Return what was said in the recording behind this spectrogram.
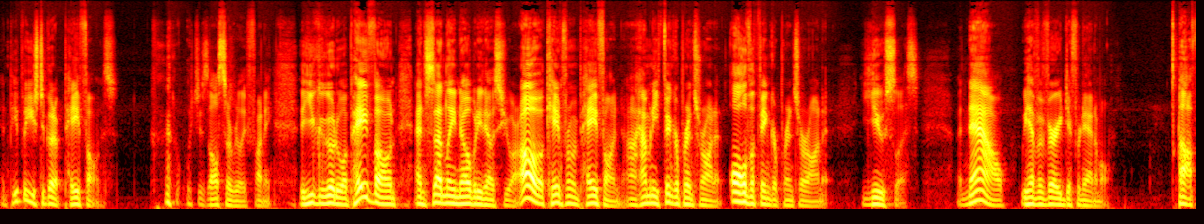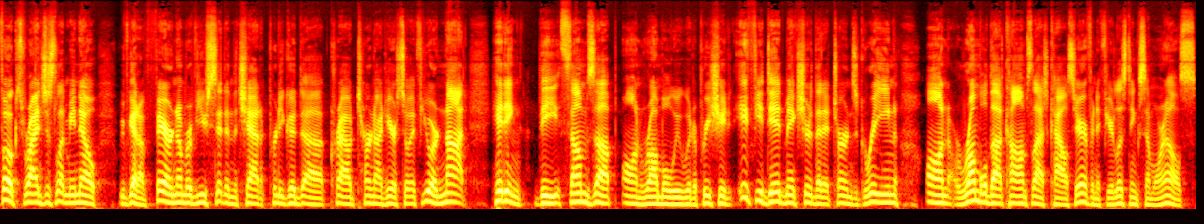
and people used to go to payphones. which is also really funny. That you could go to a payphone and suddenly nobody knows who you are. Oh, it came from a payphone. Uh, how many fingerprints are on it? All the fingerprints are on it. Useless. But now we have a very different animal. Uh, folks, Ryan just let me know we've got a fair number of you sitting in the chat, a pretty good uh, crowd turnout here. So if you are not hitting the thumbs up on Rumble, we would appreciate it. If you did, make sure that it turns green on rumble.com slash Kyle Seraphin. If you're listening somewhere else,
